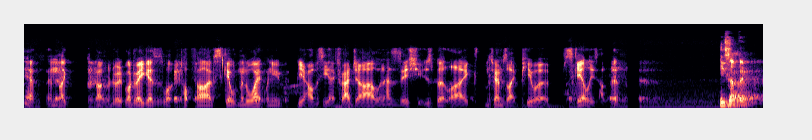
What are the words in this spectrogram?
Yeah, and like oh, Rodrigues is what top five skilled middleweight. When you yeah, obviously like fragile and has his issues, but like in terms of like pure skill, he's up there. He's up there.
